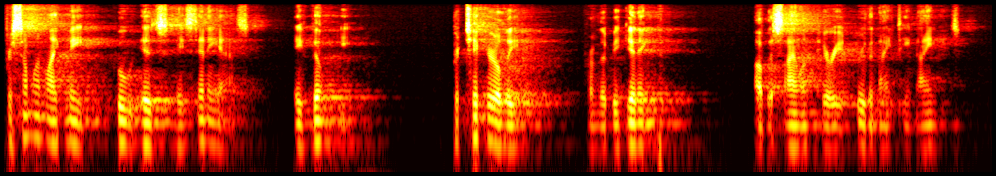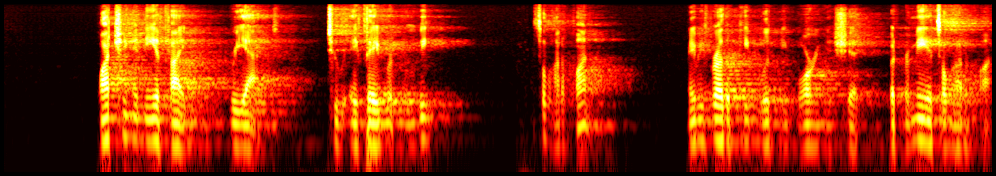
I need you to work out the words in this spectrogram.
for someone like me who is a cineast, a film geek, particularly from the beginning of the silent period through the 1990s. Watching a neophyte react to a favorite movie, it's a lot of fun. Maybe for other people it'd be boring as shit, but for me it's a lot of fun.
